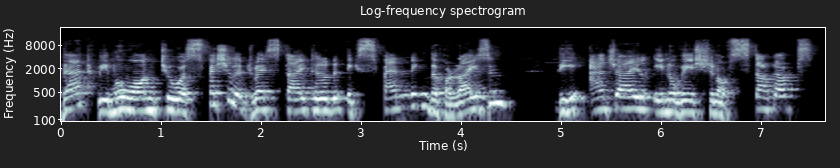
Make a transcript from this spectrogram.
that, we move on to a special address titled Expanding the Horizon The Agile Innovation of Startups.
